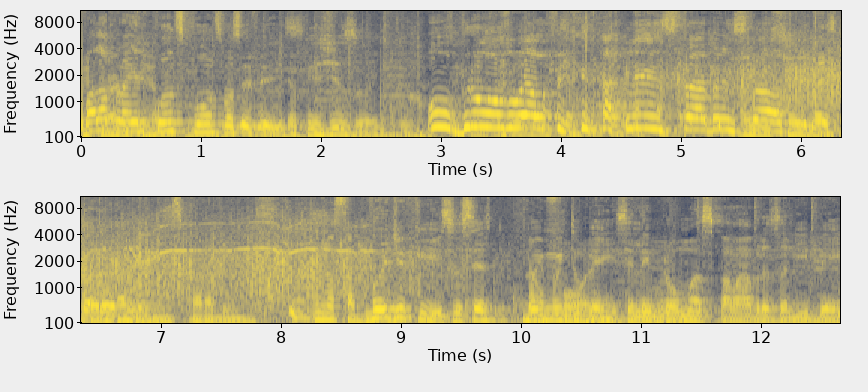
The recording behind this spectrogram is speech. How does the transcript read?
Fala pra ele eu. quantos pontos você Eu fez. fiz 18. O Bruno é o finalista do É Stop. Mas parabéns. Parabéns, parabéns. Eu já sabia. Foi difícil, você foi Não, muito foi. bem. Você lembrou umas palavras ali bem.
